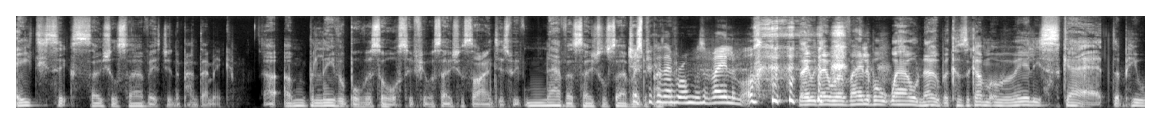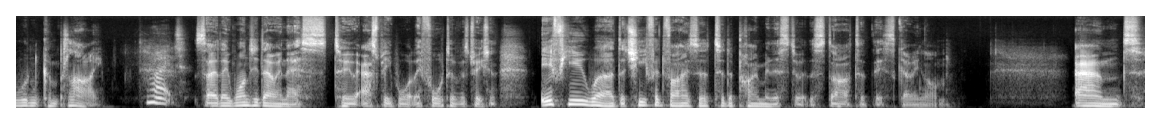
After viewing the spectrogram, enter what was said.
86 social surveys during the pandemic. Uh, unbelievable resource if you're a social scientist. We've never social surveyed. Just because everyone was available. they, they were available. Well, no, because the government were really scared that people wouldn't comply. right. So they wanted ONS to ask people what they thought of restrictions. If you were the chief advisor to the prime minister at the start of this going on, and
